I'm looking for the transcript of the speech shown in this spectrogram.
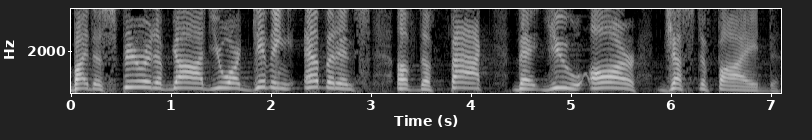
by the Spirit of God, you are giving evidence of the fact that you are justified.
